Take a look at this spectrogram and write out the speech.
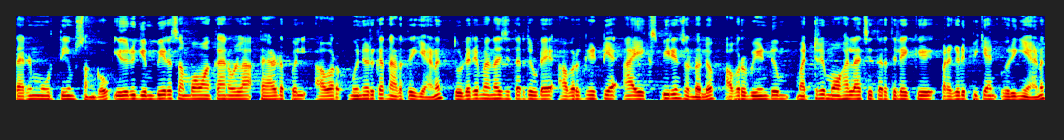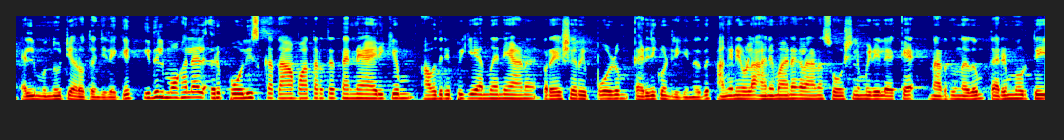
തരുൺമൂർത്തിയും സംഘവും ഇതൊരു ഗംഭീര സംഭവമാക്കാനുള്ള തയ്യാറെടുപ്പിൽ അവർ മുന്നൊരുക്കം നടത്തുകയാണ്. തുടരുമെന്ന ചിത്രത്തിലൂടെ അവർക്ക് കിട്ടിയ ആ എക്സ്പീരിയൻസ് ഉണ്ടല്ലോ. അവർ വീണ്ടും മറ്റൊരു മോഹൻലാൽ ചിത്രത്തിലേക്ക് പ്രകടിപ്പിക്കാൻ ഒരുങ്ങിയാണ് എൽ മുന്നൂറ്റി അറുപത്തഞ്ചിലേക്ക് ഇതിൽ മോഹൻലാൽ ഒരു പോലീസ് കഥാപാത്രത്തെ തന്നെ ആയിരിക്കും അവതരിപ്പിക്കുക എന്ന് തന്നെയാണ് പ്രേക്ഷകർ ഇപ്പോഴും കരുതിക്കൊണ്ടിരിക്കുന്നത്. അങ്ങനെയുള്ള അനുമാനങ്ങളാണ് സോഷ്യൽ മീഡിയയിലൊക്കെ നടത്തുന്നതും തരുൺമൂർത്തി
